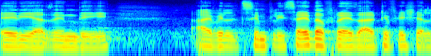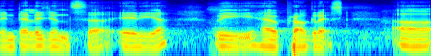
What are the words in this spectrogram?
areas in the, I will simply say the phrase artificial intelligence uh, area, we have progressed. Uh,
